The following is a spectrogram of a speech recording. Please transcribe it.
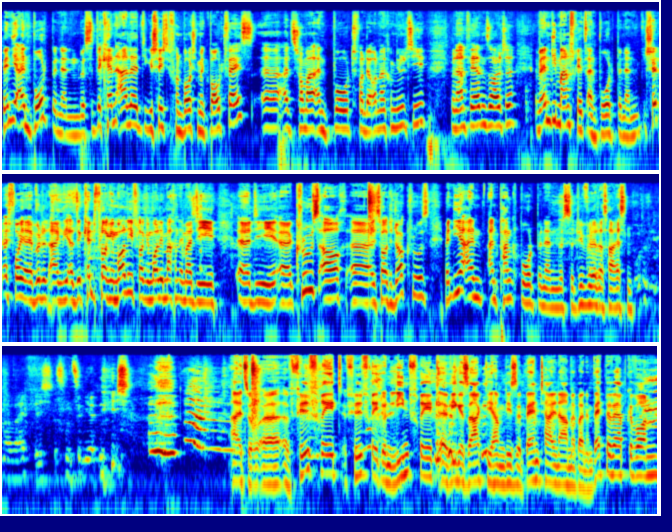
wenn ihr ein Boot benennen müsstet. Wir kennen alle die Geschichte von Boaty McBoatface, äh, als schon mal ein Boot von der Online-Community benannt werden sollte. Wenn die Manfreds ein Boot benennen, stellt euch vor, ihr würdet eigentlich, also ihr kennt Flogging Molly, Flogging Molly machen immer die, äh, die äh, Cruise auch, äh, die Salty Dog Cruise. Wenn ihr ein, ein Punkboot benennen müsstet, wie würde das heißen? Boote sind mal weiblich, das funktioniert nicht. Also, äh, Philfred, Philfred und Lienfred, äh, wie gesagt, die haben diese Bandteilnahme bei einem Wettbewerb gewonnen.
